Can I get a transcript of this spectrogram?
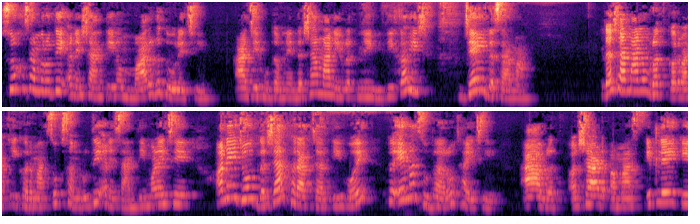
સુખ સમૃદ્ધિ અને શાંતિનો માર્ગ દોરે છે. આજે હું તમને દશામાની વ્રતની વિધિ કહીશ. જય દશામાં. દશામાનું વ્રત કરવાથી ઘરમાં સુખ સમૃદ્ધિ અને શાંતિ મળે છે. અને જો દશા ખરાબ ચાલતી હોય, તો એમાં સુધારો થાય છે. આ વ્રત અષાઢ અમાસ એટલે કે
